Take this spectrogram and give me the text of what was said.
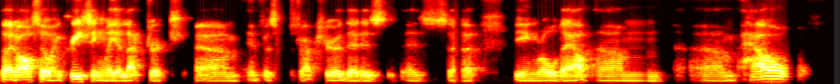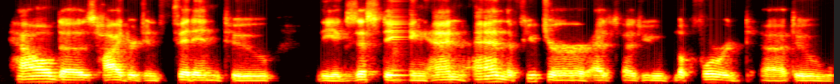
but also increasingly electric um, infrastructure that is is uh, being rolled out. Um, um, how how does hydrogen fit into the existing and and the future as as you look forward uh, to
